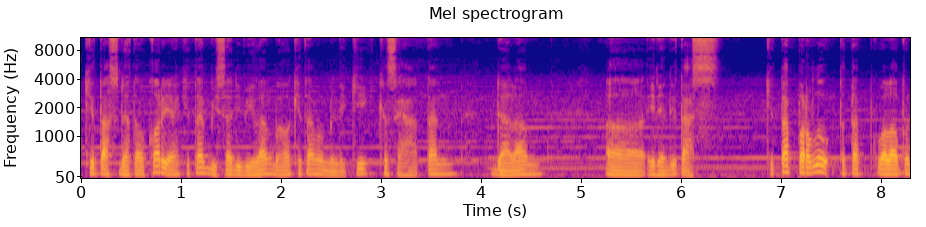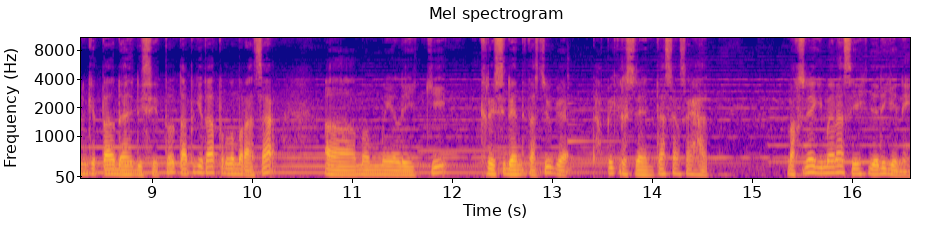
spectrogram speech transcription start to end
kita sudah tahu core ya kita bisa dibilang bahwa kita memiliki kesehatan dalam uh, identitas. Kita perlu tetap walaupun kita udah di situ tapi kita perlu merasa uh, memiliki krisis identitas juga tapi krisis identitas yang sehat Maksudnya gimana sih? Jadi gini,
